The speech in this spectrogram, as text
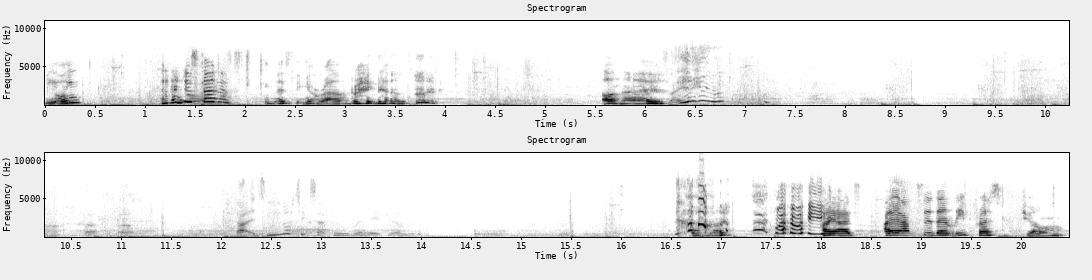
Yoink. I'm just kind of messing around right now. Oh no. Uh, uh, uh. That is not acceptable behavior. Oh no. Where were you? I ac- I accidentally pressed jump,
